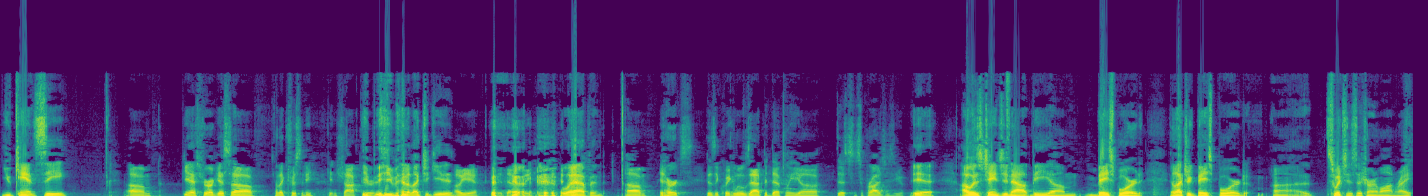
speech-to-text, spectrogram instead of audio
you can't see? Um, yeah, sure. I guess uh, electricity, getting shocked. You, Or, you've been electrocuted? oh yeah, yeah, definitely. what happened? um, it hurts. Does a quick little zap. It definitely uh, just surprises you. Yeah. I was changing out the um, baseboard, electric baseboard uh, switches to turn them on, right?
